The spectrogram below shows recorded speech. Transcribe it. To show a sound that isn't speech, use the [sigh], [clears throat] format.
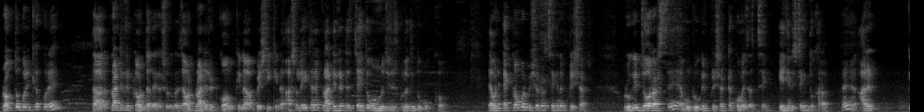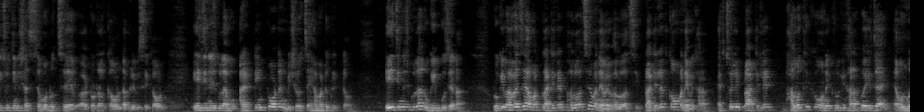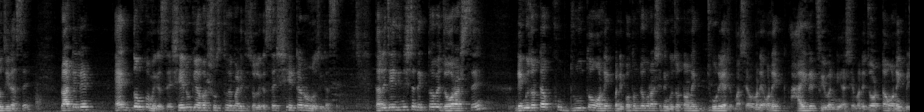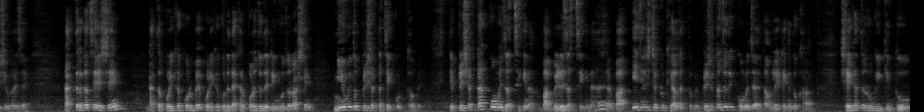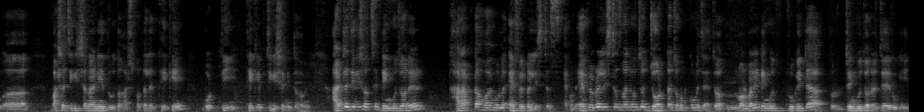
রক্ত পরীক্ষা করে তার প্লাটিলেট কাউন্টটা দেখা শুরু করে, যে আমার প্লাটিলেট কম কিনা, বেশি কিনা। আসলে এখানে প্লাটিলেটের চাইতে অন্য জিনিসগুলো কিন্তু মুখ্য। যেমন এক নম্বর বিষয়টা হচ্ছে এখানে প্রেশার রোগীর জ্বর আসছে এবং রোগীর প্রেশারটা কমে যাচ্ছে। এই জিনিসটা কিন্তু খারাপ হ্যাঁ? আরেক কিছু জিনিস আছে যেমন হচ্ছে টোটাল কাউন্ট ডাব্লিউবিসি কাউন্ট এই জিনিসগুলো এবং আরেকটা ইম্পর্টেন্ট বিষয় হচ্ছে হেমাটোক্রিট কাউন্ট এই জিনিসগুলো রুগী বুঝে না। রোগী ভাবে যে আমার প্লাটিলেট ভালো আছে মানে আমি ভালো আছি। প্লাটিলেট কম মানে আমি খারাপ। অ্যাকচুয়ালি প্লাটিলেট ভালো থেকে অনেক রোগী খারাপ হয়ে যায়, এমন নজির আছে। প্লাটিলেট একদম কমে গেছে। সেই রোগী আবার সুস্থ হয়ে বাড়িতে চলে গেছে, সেটারও নজির আছে। তাহলে যে জিনিসটা দেখতে হবে, জ্বর আসছে, ডেঙ্গু জ্বরটা খুব দ্রুত অনেক মানে প্রথম যখন আসে, ডেঙ্গু জ্বরটা অনেক জোরে আসে মানে অনেক হাই গ্রেড ফিভার নিয়ে আসে মানে জ্বরটা অনেক বেশি হয়ে যায়। ডাক্তারের কাছে এসে ডাক্তার পরীক্ষা করবে, পরীক্ষা করে দেখার পরে যদি ডেঙ্গু জ্বর আসে, নিয়মিত প্রেশারটা চেক করতে হবে। যে প্রেশারটা কমে যাচ্ছে কিনা বা বেড়ে যাচ্ছে কিনা হ্যাঁ? বা এই জিনিসটা একটু খেয়াল রাখতে হবে। প্রেশারটা যদি কমে যায়, তাহলে এটা কিন্তু খারাপ। সেই ক্ষেত্রে রুগী কিন্তু বাসায় চিকিৎসা না নিয়ে দ্রুত হাসপাতালে থেকে ভর্তি থেকে চিকিৎসা নিতে হবে। আরেকটা জিনিস হচ্ছে ডেঙ্গু জ্বরের খারাপটা হয় হলো এফেব্রাল স্টেজ এখন এফেব্রাল স্টেজ মানে হচ্ছে জ্বরটা যখন কমে যায় নর্মালি ডেঙ্গু রুগীটা, ডেঙ্গু জ্বরের যে রুগী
